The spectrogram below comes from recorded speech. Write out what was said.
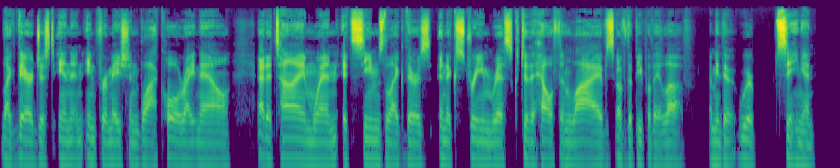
like they're just in an information black hole right now at a time when it seems like there's an extreme risk to the health and lives of the people they love. I mean, we're seeing an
